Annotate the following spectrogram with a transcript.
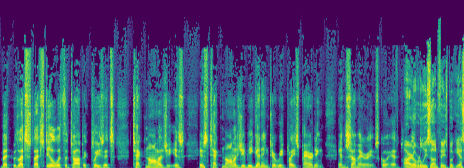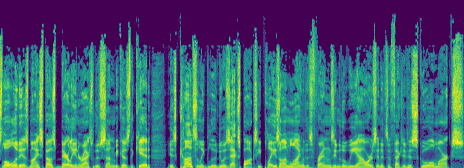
but, let's let's deal with the topic, please. It's technology. Is is technology beginning to replace parenting in some areas? Go ahead. Please. All right, over to Lisa on Facebook. Yes, Lowell, it is. My spouse barely interacts with his son because the kid is constantly glued to his Xbox. He plays online with his friends into the wee hours, and it's affected his school marks,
